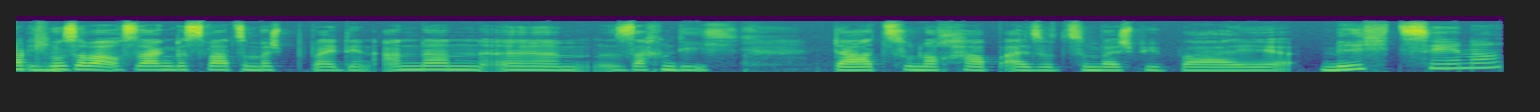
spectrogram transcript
Okay. Ich muss aber auch sagen, das war zum Beispiel bei den anderen ähm, Sachen, die ich dazu noch habe, also zum Beispiel bei Milchzähne,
